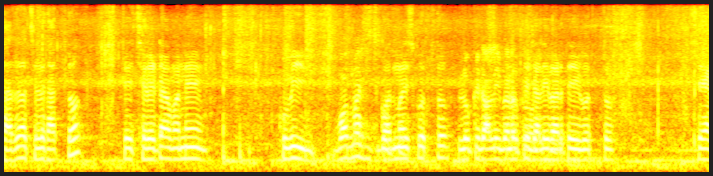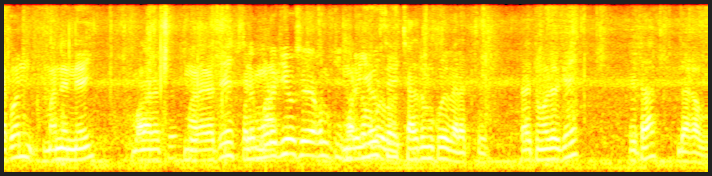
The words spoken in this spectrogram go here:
ছাত্রা ছেলে থাকতো সেই ছেলেটা মানে খুবই বদমাশ বদমাইশ করতো। লোককে জ্বালি বেড়াতে। জালি বাড়তে ইয়ে করতো। সে এখন মানে নেই। মারা গেছে। মারা গেছে। মানে মরে গিয়েও সে এখন কি মরে গিয়েও করে সেই বেড়াচ্ছে। করে বেড়াচ্ছে। তাই তোমাদেরকে এটা দেখাবো।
